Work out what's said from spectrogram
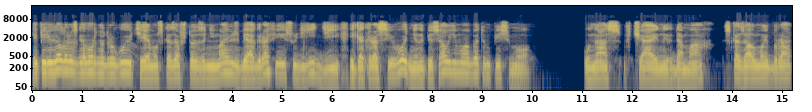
и перевел разговор на другую тему, сказав, что занимаюсь биографией судьи Ди, и как раз сегодня написал ему об этом письмо. У нас в чайных домах, сказал мой брат,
